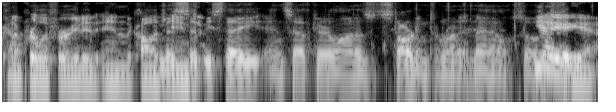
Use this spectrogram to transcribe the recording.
kind of proliferated in the college. Mississippi State and South Carolina is starting to run it now. So Yeah, yeah, yeah.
